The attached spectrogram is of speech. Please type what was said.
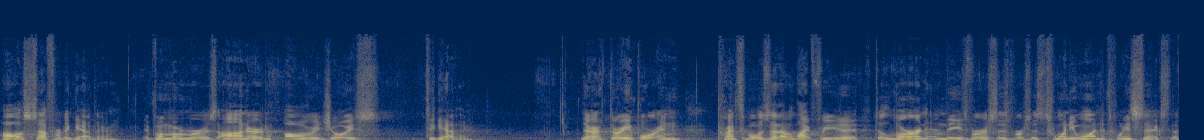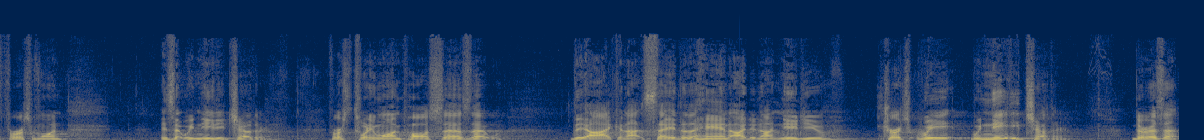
all suffer together. If one member is honored, all rejoice together. There are three important principles that I would like for you to, to learn in these verses, verses 21 to 26. The first one is that we need each other. Verse 21, Paul says that the eye cannot say to the hand, I do not need you. Church, we, we need each other. There isn't,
